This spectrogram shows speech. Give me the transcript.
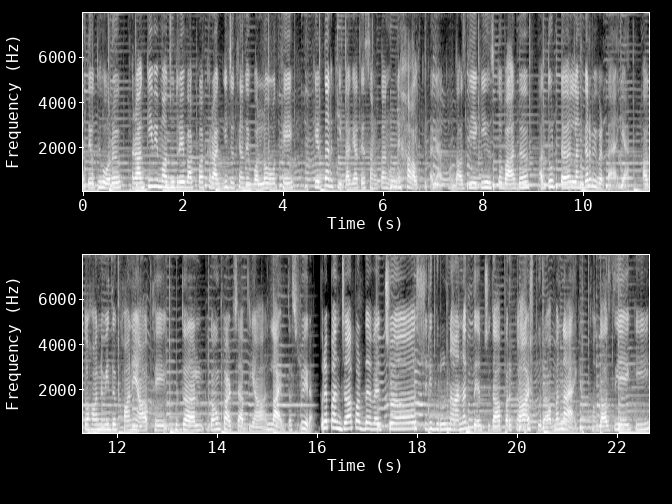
ਅਤੇ ਉੱਥੇ ਹੋਰ ਰਾਗੀ ਵੀ ਮੌਜੂਦ ਰਹੇ। ਵੱਖ-ਵੱਖ ਰਾਗੀ ਜਥਿਆਂ ਦੇ ਵੱਲੋਂ ਉੱਥੇ ਕੀਰਤਨ ਕੀਤਾ ਗਿਆ ਤੇ ਸੰਗਤਾਂ ਨੂੰ ਨਿਹਾਲ ਕੀਤਾ ਗਿਆ। ਤੁਹਾਨੂੰ ਦੱਸ ਦਈਏ ਕਿ ਇਸ ਤੋਂ ਬਾਅਦ ਅਟੁੱਟ ਲੰਗਰ ਵੀ ਵਰਤਾਇਆ ਗਿਆ। ਆ ਤੁਹਾਨੂੰ ਵੀ ਦਿਖਾਣੇ ਆ ਉੱਥੇ ਗੁਰਦੁਆਰਾ ਗੌਂਘਾਟ ਸਾਹਿਬ ਦੀਆਂ ਲਾਈਵ ਤਸਵੀਰਾਂ। ਪੂਰੇ ਪੰਜਾਬ ਭਰ ਦੇ ਵਿੱਚ ਸ੍ਰੀ ਗੁਰੂ ਨਾਨਕ ਦੇਵ ਜੀ ਦਾ ਪ੍ਰਕਾਸ਼ ਪੁਰਬ ਮਨਾਇਆ ਗਿਆ। ਤੁਹਾਨੂੰ ਦੱਸਦੀ ਦਈਏ ਕਿ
